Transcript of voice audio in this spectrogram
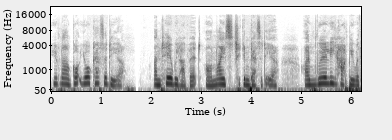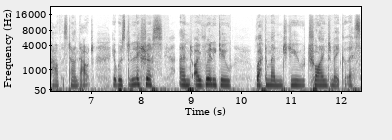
You've now got your quesadilla. And here we have it, our nice chicken quesadilla. I'm really happy with how this turned out. It was delicious and I really do recommend you trying to make this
